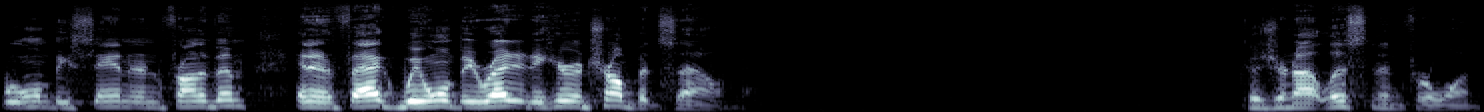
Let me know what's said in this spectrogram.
We won't be standing in front of Him. And in fact, we won't be ready to hear a trumpet sound because you're not listening for one.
